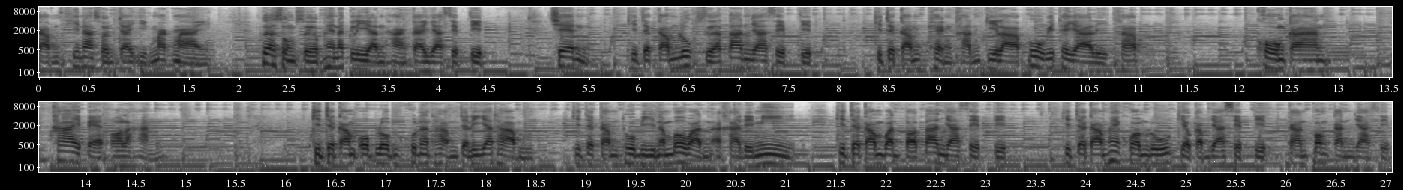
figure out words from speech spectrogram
กรรมที่น่าสนใจอีกมากมาย เพื่อส่งเสริมให้นักเรียนห่างไกลยาเสพติด เช่น กิจกรรมลูกเสือต้านยาเสพติด กิจกรรมแข่งขันกีฬาผู้วิทยาลีกครับ โครงการค่าย 8 อรหันต์กิจกรรมอบรมคุณธรรม จริยธรรม กิจกรรม To be Number One Academy กิจกรรมวันต่อต้านยาเสพติด กิจกรรมให้ความรู้เกี่ยวกับยาเสพติด การป้องกันยาเสพ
